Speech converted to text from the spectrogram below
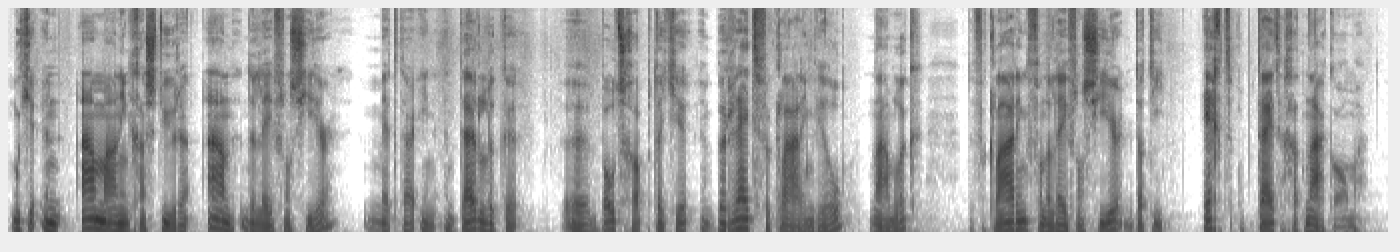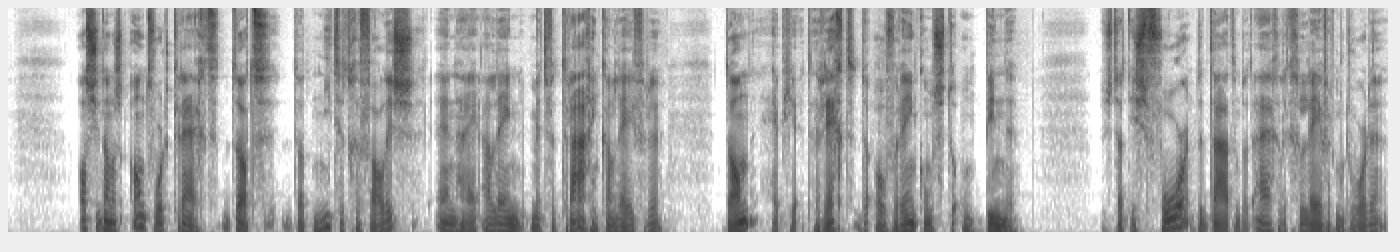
moet je een aanmaning gaan sturen aan de leverancier met daarin een duidelijke eh, boodschap dat je een bereidverklaring wil, namelijk de verklaring van de leverancier dat die echt op tijd gaat nakomen. Als je dan als antwoord krijgt dat dat niet het geval is en hij alleen met vertraging kan leveren, dan heb je het recht de overeenkomst te ontbinden. Dus dat is voor de datum dat eigenlijk geleverd moet worden,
